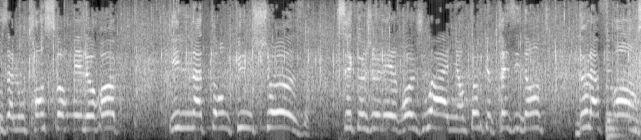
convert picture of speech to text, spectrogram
nous allons transformer l'Europe. Ils n'attendent qu'une chose, c'est que je les rejoigne en tant que présidente de la France.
